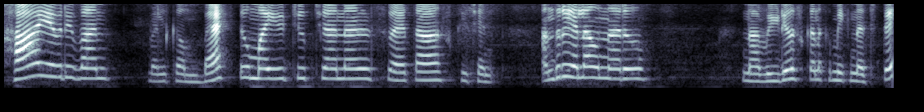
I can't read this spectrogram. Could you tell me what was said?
Hi everyone welcome back to my YouTube channel Shweta's kitchen అందరూ ఎలా ఉన్నారు? నా వీడియోస్ కనుక మీకు నచ్చితే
